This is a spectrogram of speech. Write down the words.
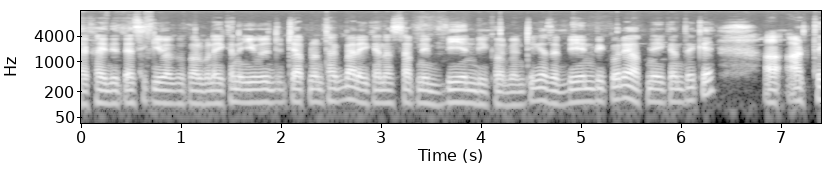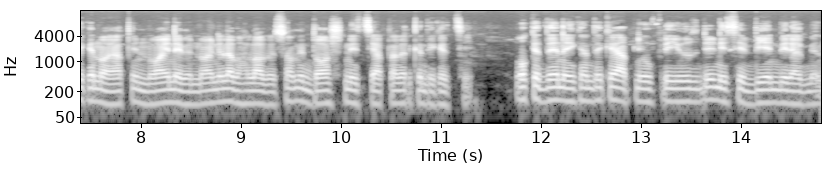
দেখাই দিতে আছি কীভাবে করবেন। এখানে ইউএসডিটি আপনার থাকবে আর এখানে হচ্ছে আপনি বিএনবি করবেন। ঠিক আছে? বিএনবি করে আপনি এখান থেকে আট থেকে নয়, আপনি নয় নেবেন। নয় নিলে ভালো হবে। সো আমি দশ নিচ্ছি, আপনাদেরকে দেখেছি। ওকে, দেন এখান থেকে আপনি উপরে ইউএসডি নিচে বিএনবি রাখবেন।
